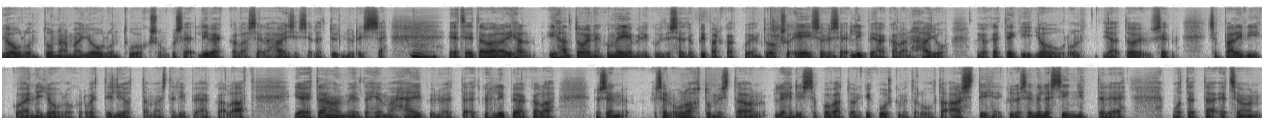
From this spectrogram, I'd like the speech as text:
joulun tunnelma, joulun tuoksuun, kun se livekala siellä haisi siellä tynnyrissä. Mm. Että se ei tavallaan ihan, ihan toinen kuin meidän mielikuvituksessa, että piparkakkujen tuoksu. Ei, se oli se lipeäkalan haju, joka teki joulun. Ja toi sen, se pari viikkoa ennen joulua, kun ruvettiin liottamaan sitä lipeäkalaa. Ja tämä on meiltä hieman häipynyt, että, että kun lipeäkala, no sen sen unohtumista on lehdissä povattu ainakin 60-luvulta asti, ja kyllä se vielä sinnittelee, mutta että, että se on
